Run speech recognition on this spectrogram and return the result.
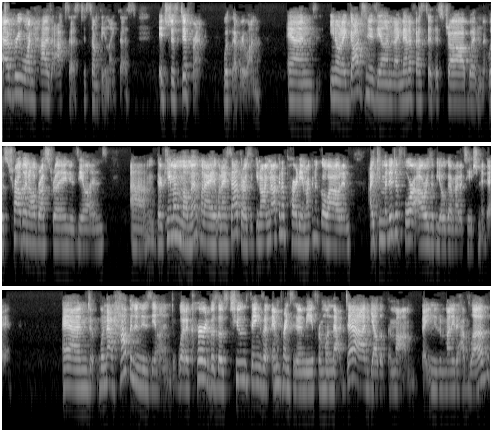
everyone has access to something like this. it's just different with everyone. And you know, when I got to New Zealand and I manifested this job and was traveling all over Australia and New Zealand, um, there came a moment when I when I sat there, I was like, you know, I'm not going to party, I'm not going to go out, and I committed to four hours of yoga meditation a day. And when that happened in New Zealand, what occurred was those two things that imprinted in me from when that dad yelled at the mom that you needed money to have love,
